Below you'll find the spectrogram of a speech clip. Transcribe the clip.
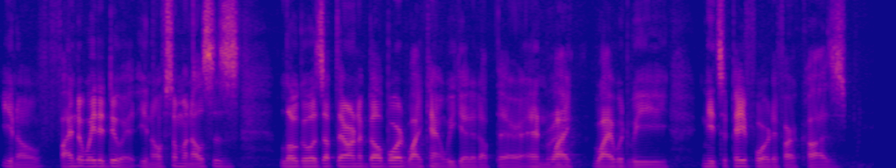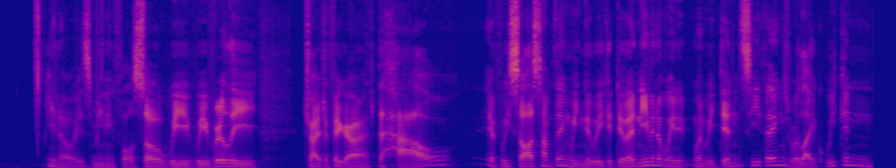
you know find a way to do it. You know, if someone else's logo is up there on a billboard, why can't we get it up there? And Right. why why would we need to pay for it if our cause you know is meaningful? So we we really tried to figure out the how. If we saw something we knew we could do it. And even if we when we didn't see things we're like we can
